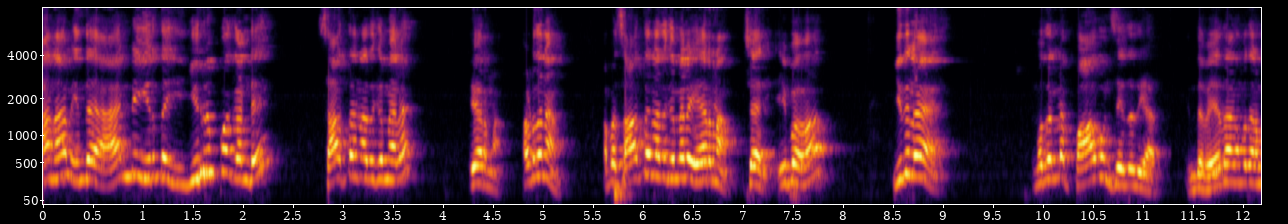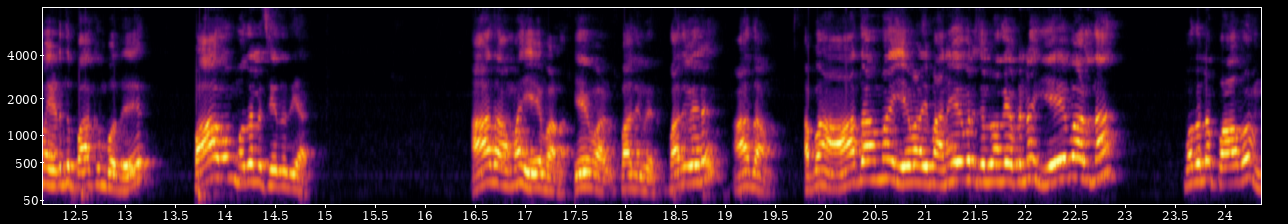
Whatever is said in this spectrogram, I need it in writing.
ஆனால் இந்த ஆண்டி இருந்த இருப்பை கண்டு சாத்தான் அதுக்கு மேலே ஏறினான். அப்படிதானே? அப்போ சாத்தான் அதுக்கு மேலே ஏறினான். சரி இப்போ இதில் முதல்ல பாவம் செய்தது யார்? இந்த வேதாகமத்தை நம்ம எடுத்து பார்க்கும்போது பாவம் முதல்ல செய்தது யார்? ஆதாமா ஏவாளா. ஏவாள் பாதி பேர். பாதி பேர்? ஆதாம். அப்போ ஆதாமா ஏவாள் இப்போ அநேக பேர் சொல்லுவாங்க எப்படின்னா ஏவாள் தான் முதல்ல பாவம்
